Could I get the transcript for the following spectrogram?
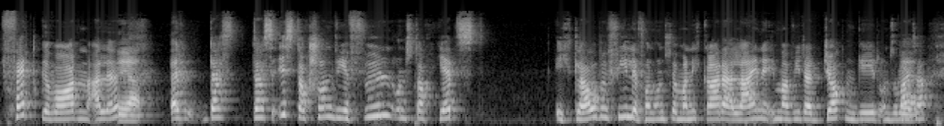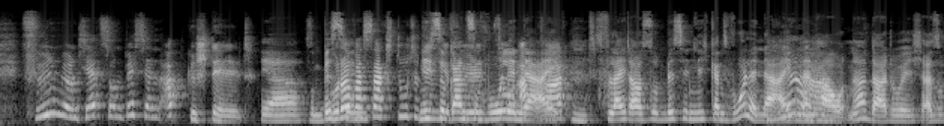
fett geworden alle. Ja. Äh, das, das ist doch schon, wir fühlen uns doch jetzt ich glaube, viele von uns, wenn man nicht gerade alleine immer wieder joggen geht und so weiter, ja. fühlen wir uns jetzt so ein bisschen abgestellt. Ja, so ein bisschen. Oder was sagst du zu Nicht so Gefühl? ganz so wohl so in der eigenen, vielleicht auch so ein bisschen nicht ganz wohl in der ja. eigenen Haut, ne, dadurch. Also,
